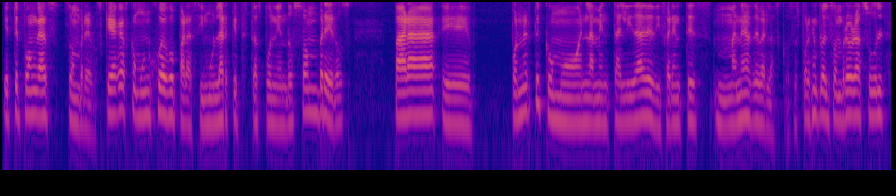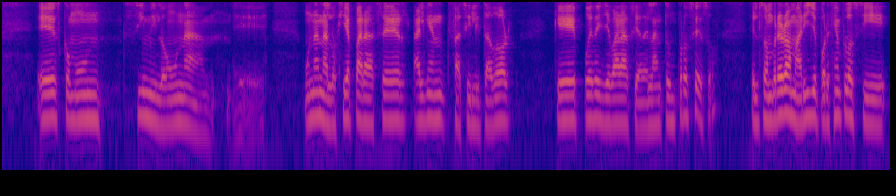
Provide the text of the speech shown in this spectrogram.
que te pongas sombreros, que hagas como un juego para simular que te estás poniendo sombreros para eh, ponerte como en la mentalidad de diferentes maneras de ver las cosas. Por ejemplo, el sombrero azul es como un símil o una, eh, una analogía para ser alguien facilitador que puede llevar hacia adelante un proceso. El sombrero amarillo, por ejemplo, si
